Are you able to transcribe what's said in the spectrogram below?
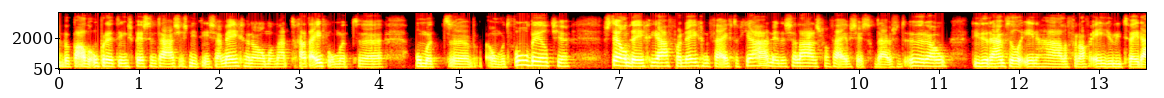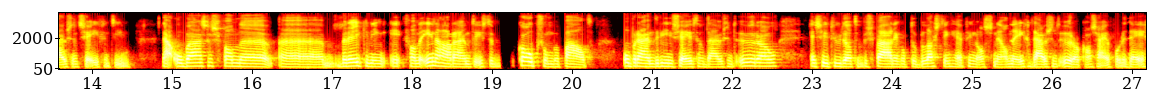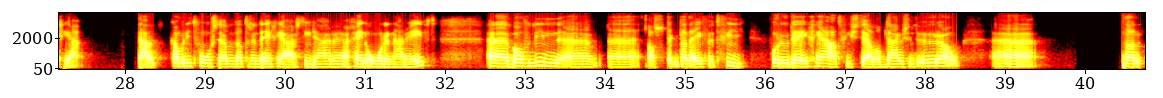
bepaalde oprettingspercentages niet in zijn meegenomen. Maar het gaat even om het, om het, om het voorbeeldje. Stel een DGA van 59 jaar met een salaris van 65.000 euro, die de ruimte wil inhalen vanaf 1 juli 2017. Nou, op basis van de berekening van de inhaalruimte is de koopsom bepaald op ruim 73.000 euro. En ziet u dat de besparing op de belastingheffing al snel 9.000 euro kan zijn voor de DGA. Nou, ik kan me niet voorstellen dat er een DGA is die daar uh, geen oren naar heeft. Uh, bovendien, uh, als ik dan even het fee voor uw DGA-advies stel op 1000 euro, dan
